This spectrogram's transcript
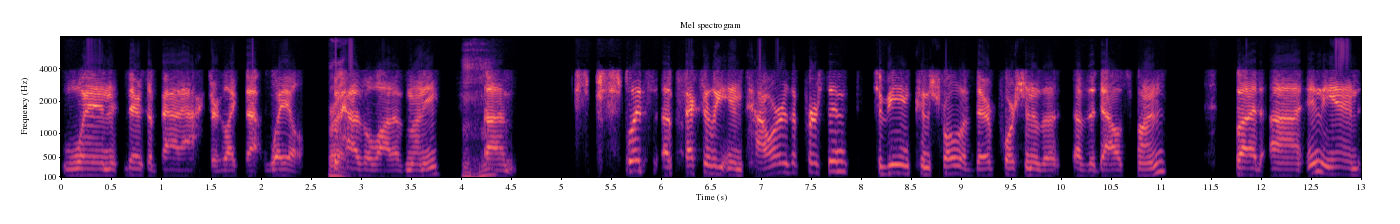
when there's a bad actor like that whale who has a lot of money. Mhm. Um, splits effectively empower the person to be in control of their portion of the of the DAO's funds. But uh, in the end,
